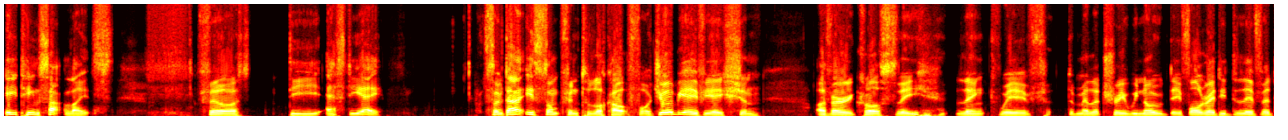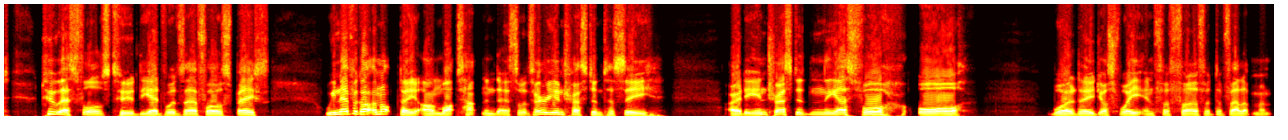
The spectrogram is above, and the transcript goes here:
18 satellites for the SDA. So that is something to look out for. Joby Aviation are very closely linked with the military. We know they've already delivered two S4s to the Edwards Air Force Base. We never got an update on what's happening there, so it's very interesting to see are they interested in the S4 or were they just waiting for further development?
